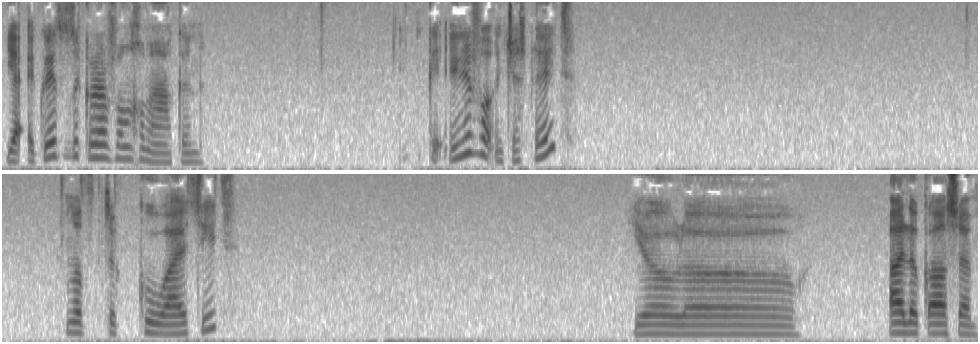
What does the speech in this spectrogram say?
ja, ik weet wat ik ervan ga maken. Oké, in ieder geval een chestplate. Omdat het er cool uitziet. YOLO. I look awesome.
